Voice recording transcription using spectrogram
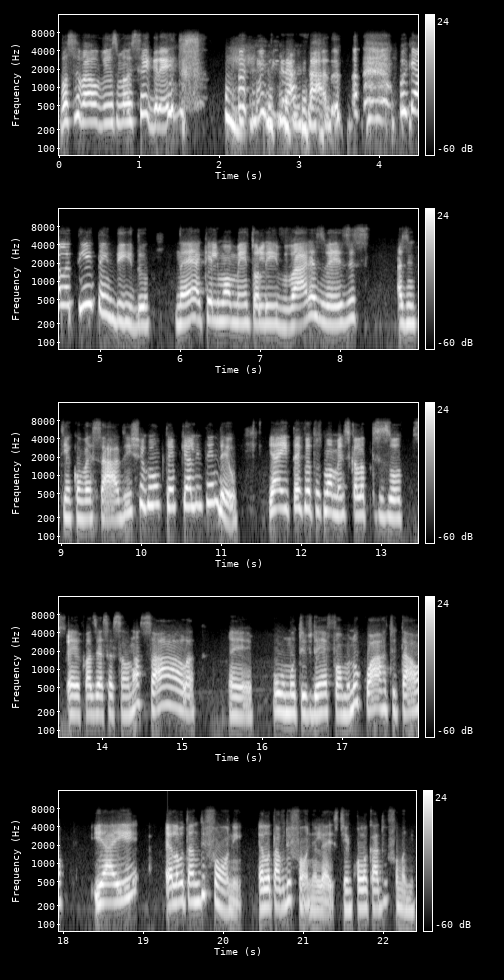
você vai ouvir os meus segredos. Muito engraçado, porque ela tinha entendido, né? Aquele momento ali várias vezes a gente tinha conversado e chegou um tempo que ela entendeu. E aí teve outros momentos que ela precisou é, fazer a sessão na sala, é, por motivo de reforma no quarto e tal. E aí ela botando de fone. Ela estava de fone, aliás, tinha colocado o fone.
